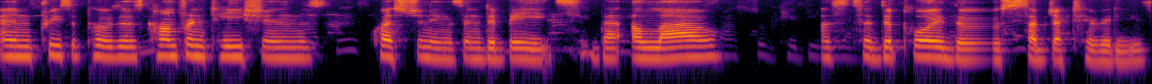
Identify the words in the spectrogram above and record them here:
and presupposes confrontations, questionings, and debates that allow us to deploy those subjectivities.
